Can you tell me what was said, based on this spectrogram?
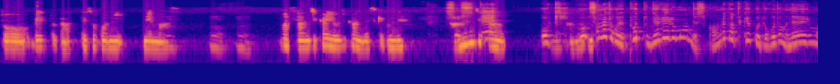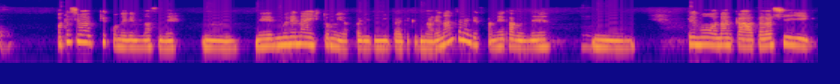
と、ベッドがあって、そこに寝ます。うん、うん、うん。まあ、3時間、4時間ですけどね。3時間。起き、そんなところでポッと寝れるもんですか？あなたって結構どこでも寝れるもん私は結構寝れますね。うん。眠れない人もやっぱりいるみたいだけど、慣れなんじゃないですかね、多分ね。うん。うん、でも、なんか新しい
